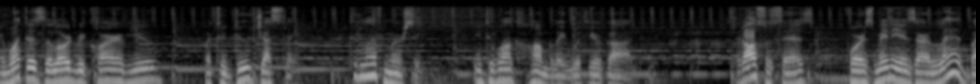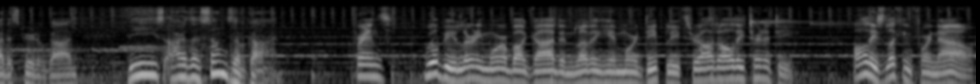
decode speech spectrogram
And what does the Lord require of you but to do justly, to love mercy, and to walk humbly with your God? It also says, For as many as are led by the Spirit of God, these are the sons of God. Friends, we'll be learning more about God and loving Him more deeply throughout all eternity. All He's looking for now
